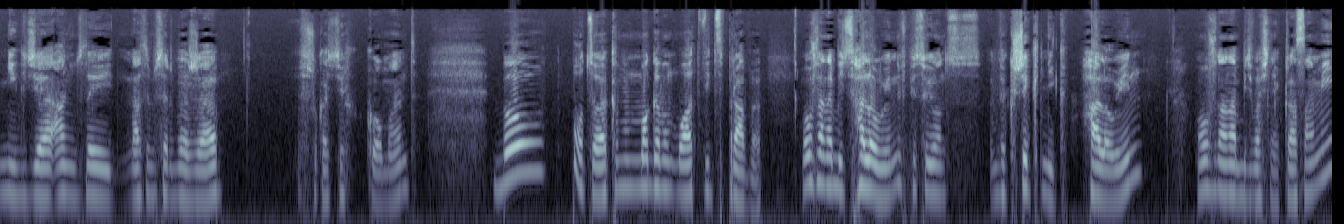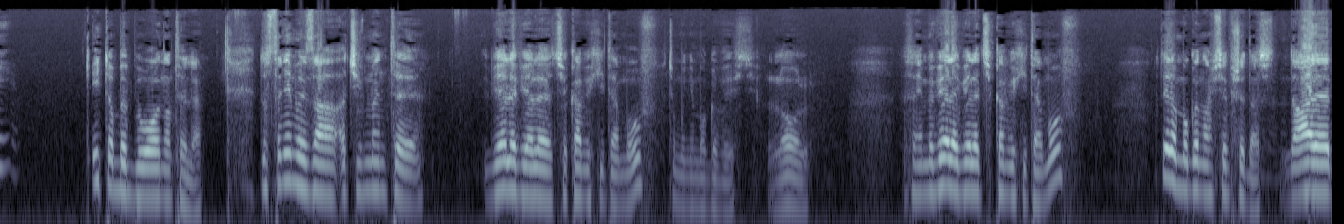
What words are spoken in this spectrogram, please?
nigdzie, ani tutaj na tym serwerze szukać tych komend, bo po co, jak mogę wam ułatwić sprawę. Można nabić Halloween, wpisując wykrzyknik Halloween, można nabić właśnie klasami i to by było na tyle. Dostaniemy za achievementy wiele, wiele ciekawych itemów. Czemu nie mogę wyjść? LOL. Dostaniemy wiele, wiele ciekawych itemów, które mogą nam się przydać. No ale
